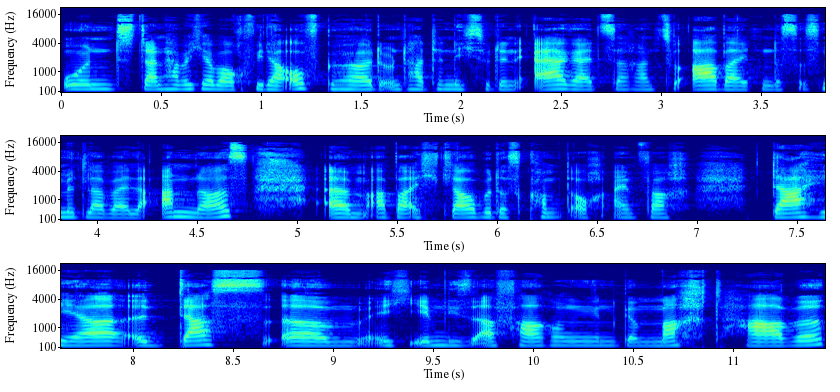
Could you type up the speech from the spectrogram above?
Und dann habe ich aber auch wieder aufgehört und hatte nicht so den Ehrgeiz daran zu arbeiten. Das ist mittlerweile anders. Ähm, aber ich glaube, das kommt auch einfach daher, dass ähm, ich eben diese Erfahrungen gemacht habe,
